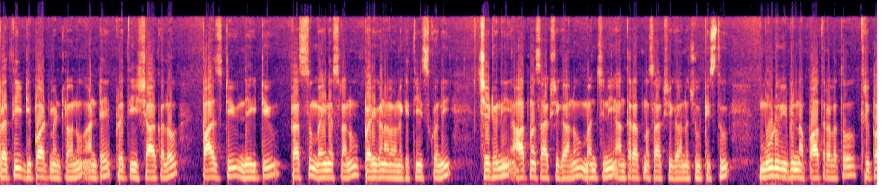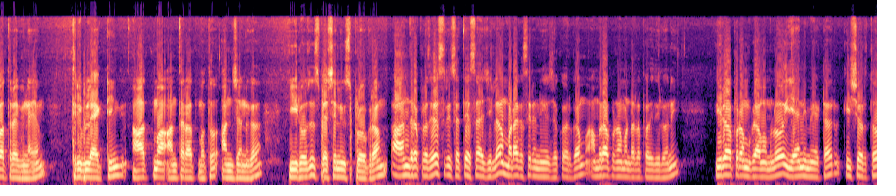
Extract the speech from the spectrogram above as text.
ప్రతి డిపార్ట్మెంట్లోనూ అంటే ప్రతి శాఖలో పాజిటివ్ నెగిటివ్ ప్లస్ మైనస్లను పరిగణలోనికి తీసుకొని చెడుని ఆత్మసాక్షిగాను మంచిని అంతరాత్మ సాక్షిగాను చూపిస్తూ మూడు విభిన్న పాత్రలతో త్రిపాత్ర వినయం త్రిబుల్ యాక్టింగ్ ఆత్మ అంతరాత్మతో అంజన్గా ఈరోజు special news program. Andhra Pradesh Shri Sathya Sai జిల్లా మడకసిరి నియోజకవర్గం అమరాపురం మండల పరిధిలోని వీరాపురం గ్రామంలో యానిమేటర్ కిషోర్తో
